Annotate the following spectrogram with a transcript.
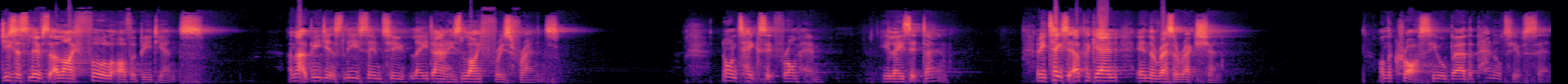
Jesus lives a life full of obedience. And that obedience leads him to lay down his life for his friends. No one takes it from him, he lays it down. And he takes it up again in the resurrection. On the cross, he will bear the penalty of sin.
